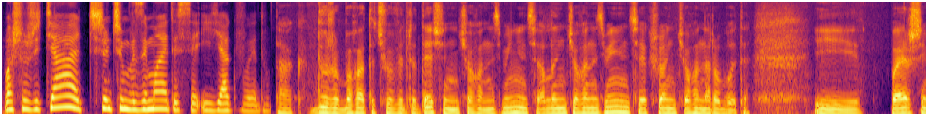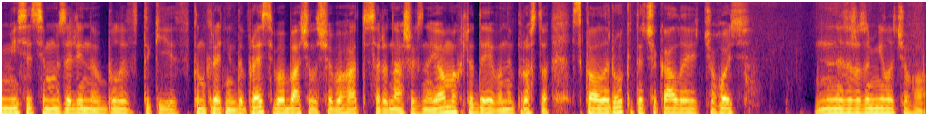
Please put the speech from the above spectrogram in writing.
вашого життя, чим чим ви займаєтеся і як ви Так, дуже багато чув від людей, що нічого не змінюється, але нічого не змінюється, якщо нічого не робити. І Перші місяці ми взагалі не були в такій в конкретній депресії, бо бачили, що багато серед наших знайомих людей вони просто склали руки та чекали чогось не зрозуміло чого.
